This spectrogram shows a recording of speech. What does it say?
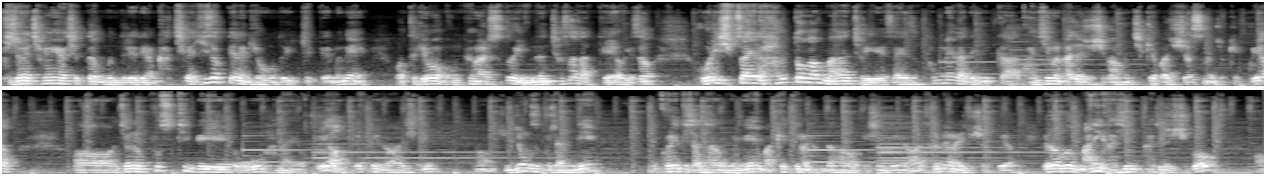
기존에 청약하셨던 분들에 대한 가치가 희석되는 경우도 있기 때문에 어떻게 보면 공평할 수도 있는 처사 같아요. 그래서 9월 24일 하루 동안만 저희 회사에서 판매가 되니까 관심을 가져주시고 한번 지켜봐 주셨으면 좋겠고요. 어, 저는 포스티비의 오 하나였고요. 옆에 나와주신 어, 김종수 부장님, 코레이트 자산운용의 마케팅을 담당하고 계신 분이 나와서 설명을 해주셨고요. 여러분 많이 관심 가져주시고 어,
